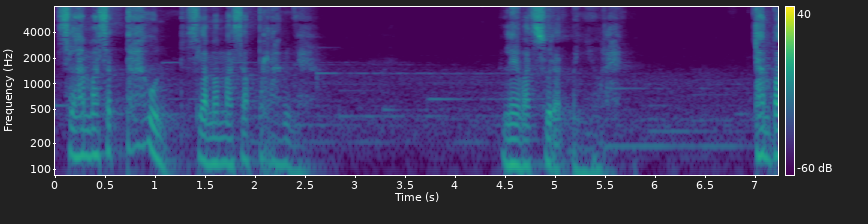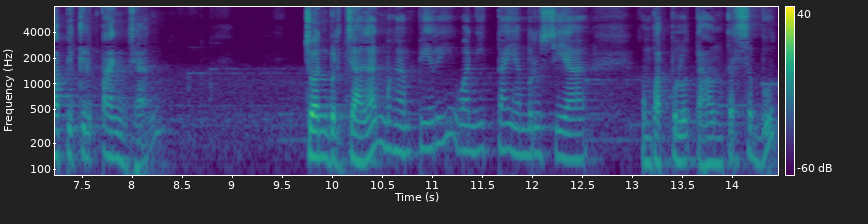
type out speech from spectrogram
selama setahun selama masa perangnya lewat surat menyurat. Tanpa pikir panjang, John berjalan menghampiri wanita yang berusia 40 tahun tersebut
